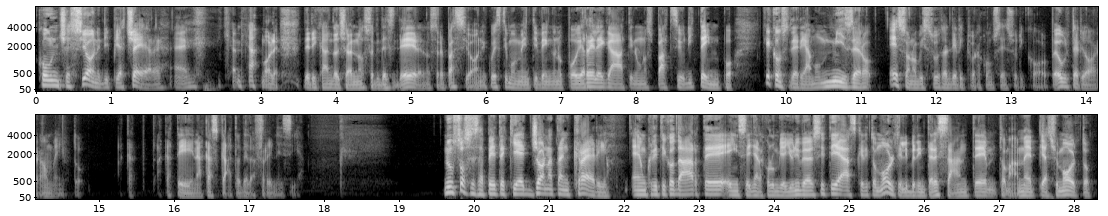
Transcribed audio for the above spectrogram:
concessioni di piacere. Eh chiamiamole, dedicandoci ai nostri desideri, alle nostre passioni, questi momenti vengono poi relegati in uno spazio di tempo che consideriamo misero e sono vissuti addirittura con senso di colpa e ulteriore aumento a catena, a cascata della frenesia. Non so se sapete chi è Jonathan Crary, è un critico d'arte e insegna alla Columbia University e ha scritto molti libri interessanti, insomma a me piace molto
